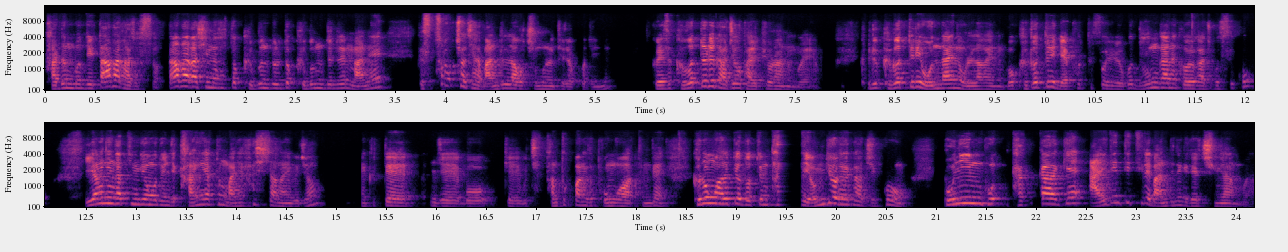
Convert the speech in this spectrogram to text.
다른 분들이 따라가셨어. 따라가시면서 또 그분들도 그분들만의 그 스트럭처 제가 만들라고 주문을 드렸거든요. 그래서 그것들을 가지고 발표를 하는 거예요. 그리고 그것들이 온라인에 올라가 있는 거, 그것들이 내 포트폴리오고 누군가는 그걸 가지고 쓰고 이학년 같은 경우도 이제 강의 같은 거 많이 하시잖아요, 그죠? 네, 그때 이제 뭐 이렇게 단톡방에서 본 것 같은데 그런 거 할 때도 좀 다 연결해 가지고 본인 각각의 아이덴티티를 만드는 게 되게 중요한 거야.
